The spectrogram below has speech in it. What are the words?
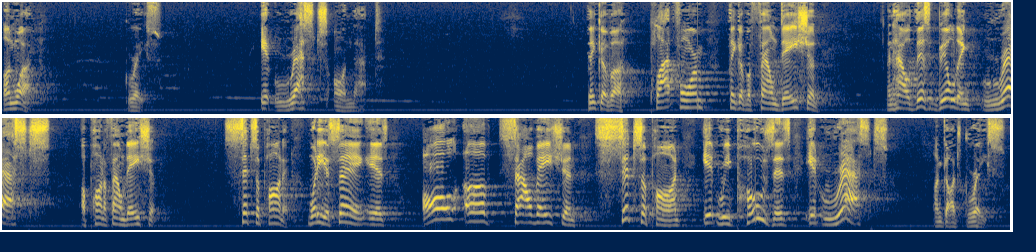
on what? Grace. It rests on that. Think of a platform, think of a foundation, and how this building rests upon a foundation, sits upon it. What he is saying is all of salvation sits upon, it reposes, it rests on God's grace.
